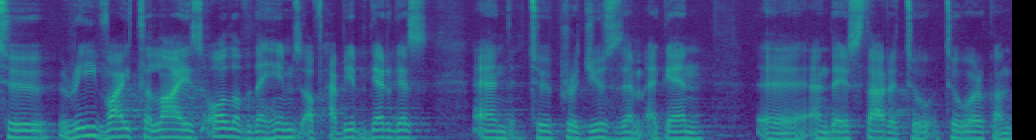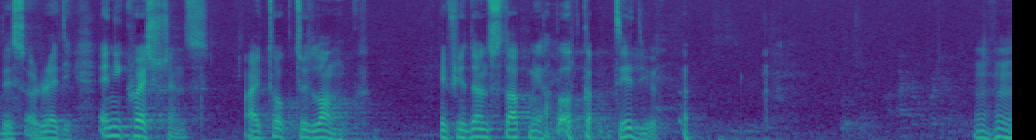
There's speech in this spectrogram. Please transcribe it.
to revitalize all of the hymns of Habib Girgis and to produce them again uh, and they started to, to work on this already. Any questions? I talk too long. If you don't stop me, I will continue. mm-hmm.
